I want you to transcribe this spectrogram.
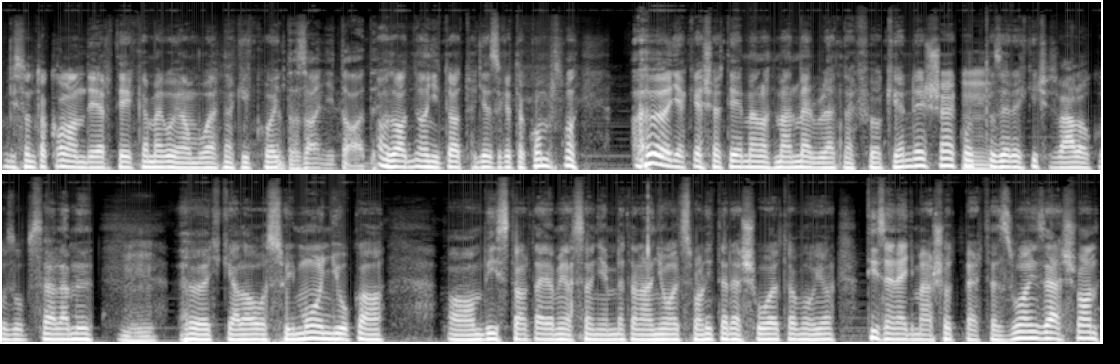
viszont a kalandértéke meg olyan volt nekik, hogy... Hát az annyit ad. Az annyit ad, hogy ezeket a kompromisszumok... A hölgyek esetében ott már merülhetnek föl kérdések, mm. ott azért egy kicsit vállalkozóbb szellemű mm. hölgy kell ahhoz, hogy mondjuk a, a víztartály, ami azt mondja, talán 80 literes volt, ahol 11 másodperces zuhanyzás van,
